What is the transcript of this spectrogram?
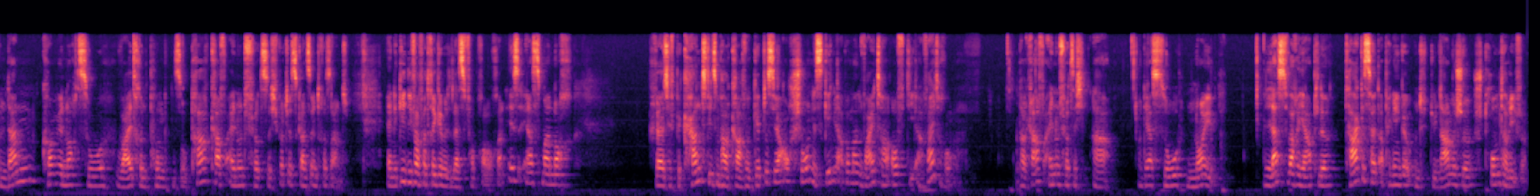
Und dann kommen wir noch zu weiteren Punkten. So, Paragraph 41 wird jetzt ganz interessant. Energielieferverträge mit Letztverbrauchern ist erstmal noch relativ bekannt. Diesen Paragraphen gibt es ja auch schon. Jetzt gehen wir aber mal weiter auf die Erweiterung. Paragraph 41a. Und der ist so neu. Lastvariable, tageszeitabhängige und dynamische Stromtarife.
